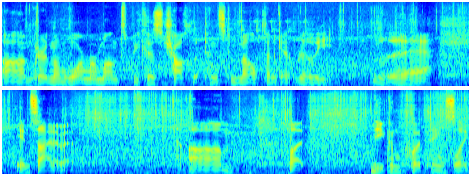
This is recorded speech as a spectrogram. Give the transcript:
um, during the warmer months because chocolate tends to melt and get really bleh inside of it. Um, but you can put things like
